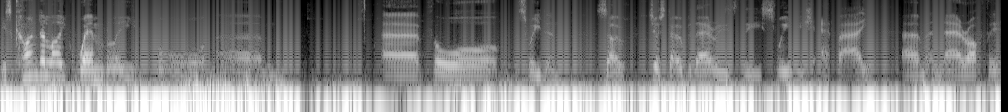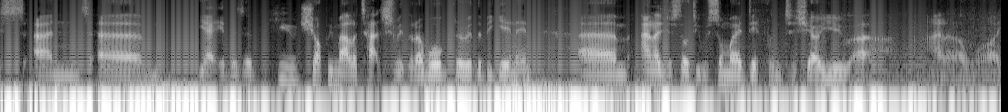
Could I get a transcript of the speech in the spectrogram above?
is kind of like Wembley for uh, for Sweden. So just over there is the Swedish FA um, and their office, and um, yeah, there's a huge shopping mall attached to it that I walked through at the beginning, um, and I just thought it was somewhere different to show you. Uh, I don't know why.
